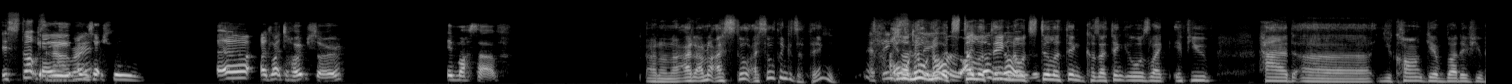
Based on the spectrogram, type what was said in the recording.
it stops gay, now right homosexual. Uh, I'd like to hope so. It must have. i don't know i don't know i still i still think it's a thing i think oh it's no no it's still a don't thing no it's still a thing because i think it was like if you've had uh you can't give blood if you've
